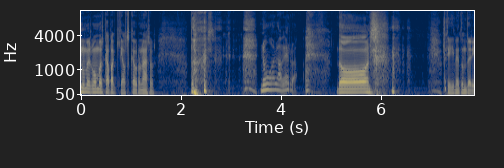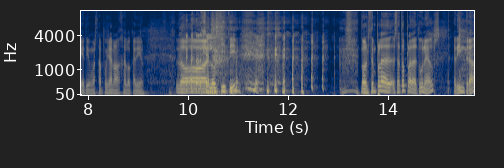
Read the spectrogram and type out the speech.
només bombes cap aquí, els cabronassos. Doncs... No a la guerra. Doncs... Hòstia, quina tonteria, tio, m'està pujant el Hello Cadil. Doncs... Hello Kitty. Doncs té ple, està tot ple de túnels a dintre,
